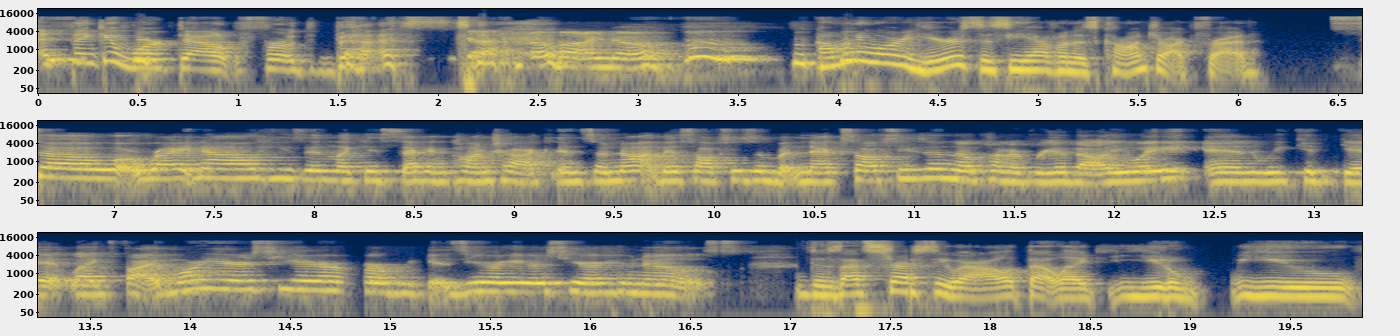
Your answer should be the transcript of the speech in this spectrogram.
I think it worked out for the best. yeah, I know. How many more years does he have on his contract, Fred? So right now he's in like his second contract, and so not this offseason, but next offseason they'll kind of reevaluate, and we could get like five more years here, or we get zero years here. Who knows? Does that stress you out that like you you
